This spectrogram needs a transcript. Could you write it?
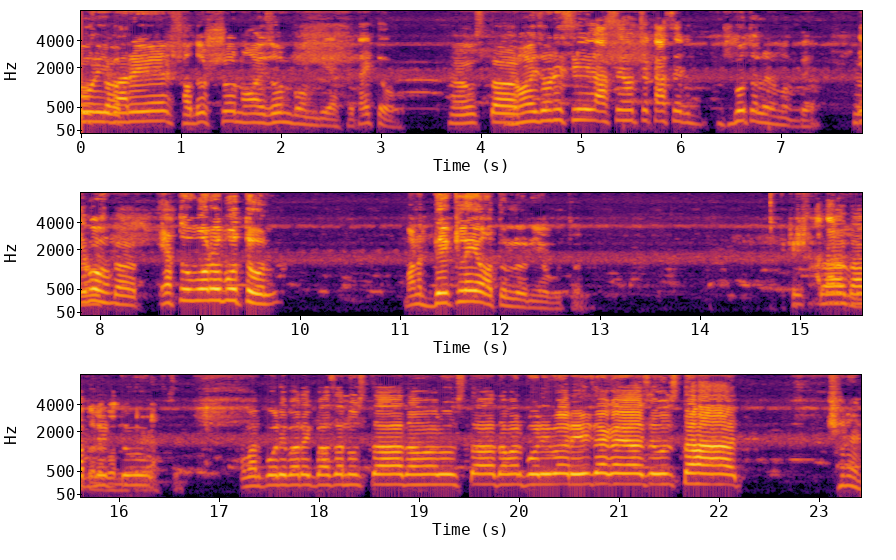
পরিবারের সদস্য নয় জন বন্দি আছে তাই তো? হ্যাঁ উস্তাদ নয় জনই আছে হচ্ছে কাছের বোতলের মধ্যে। হ্যাঁ, এবং এত বড় বোতল মানে দেখলেই অতুলনীয় বোতল। উস্তাদ, আপনি একটু- আমার পরিবারে বাঁচান উস্তাদ আমার উস্তাদ আমার পরিবার এই জায়গায় আছে উস্তাদ। শুনেন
